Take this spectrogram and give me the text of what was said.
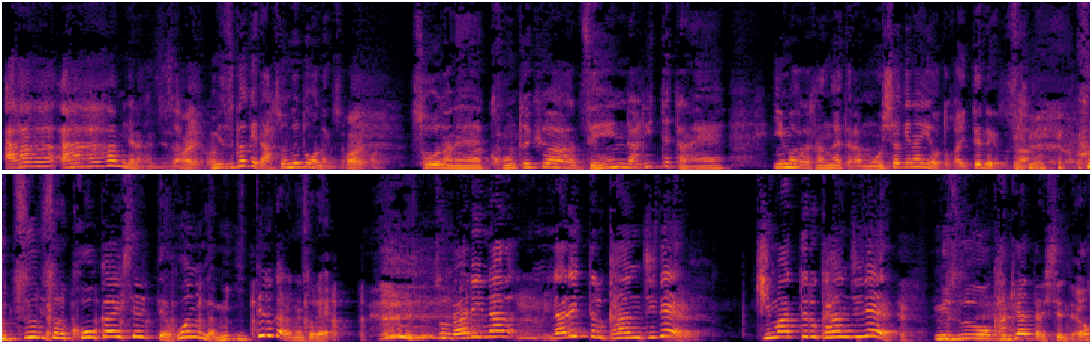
あー、あー、みたいな感じでさ、はいはい水かけて遊んでるとこなんだけどさ、はいはい。そうだね、この時は全員ラリってたね。今から考えたら申し訳ないよとか言ってんだけどさ、普通にそれ公開してるって本人がみ言ってるからね、それ。そのラリな、ラリってる感じで、決まってる感じで、水をかけ合ったりしてんだよ。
